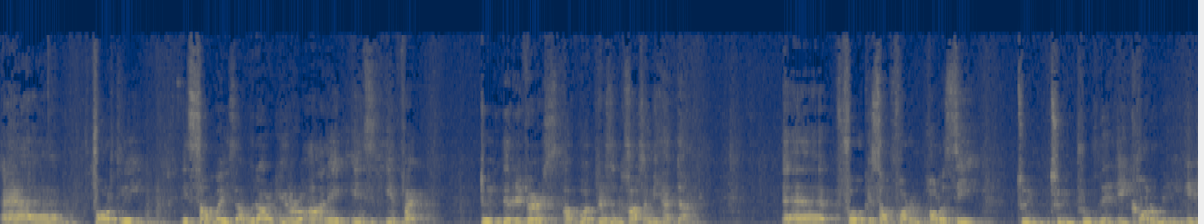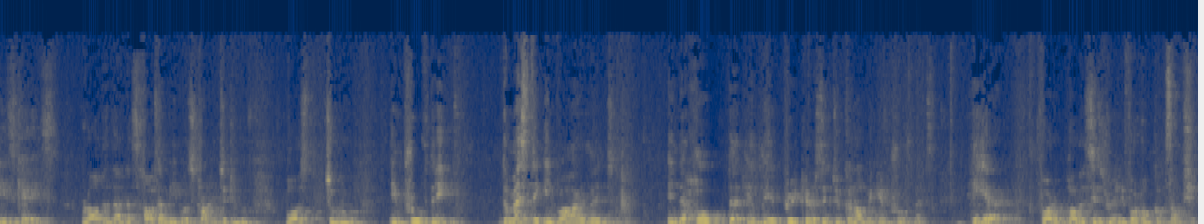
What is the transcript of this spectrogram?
Um, fourthly, in some ways, I would argue, Rouhani is in fact doing the reverse of what President Khatami had done. Uh, focus on foreign policy to, to improve the economy, in his case, rather than as Khatami was trying to do, was to improve the domestic environment in the hope that it will be a precursor to economic improvements. Here, foreign policy is really for home consumption.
